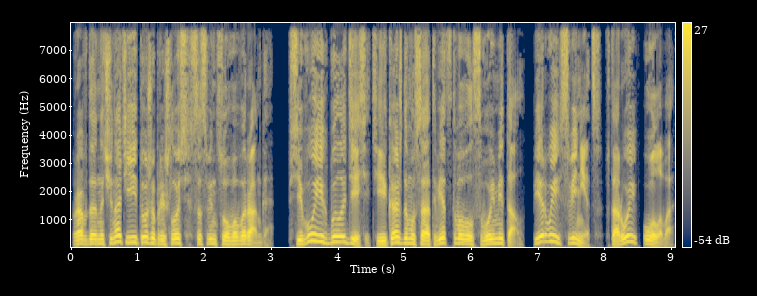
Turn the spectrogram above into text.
Правда, начинать ей тоже пришлось со свинцового ранга. Всего их было 10, и каждому соответствовал свой металл. Первый — свинец, второй — олово,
